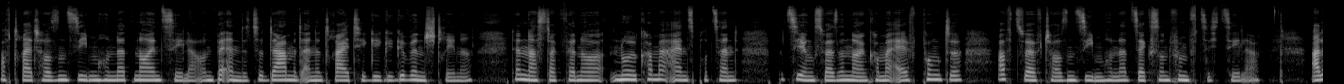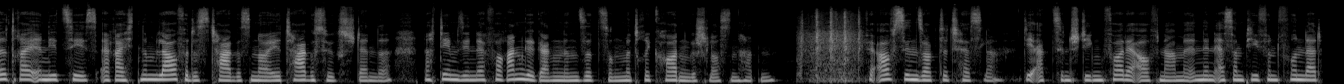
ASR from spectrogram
auf 3.709 Zähler und beendete damit eine dreitägige Gewinnsträhne. Der Nasdaq verlor 0,1 Prozent bzw. 9,11 Punkte auf 12.756 Zähler. Alle drei Indizes Indizes erreichten im Laufe des Tages neue Tageshöchststände, nachdem sie in der vorangegangenen Sitzung mit Rekorden geschlossen hatten. Für Aufsehen sorgte Tesla. Die Aktien stiegen vor der Aufnahme in den S&P 500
